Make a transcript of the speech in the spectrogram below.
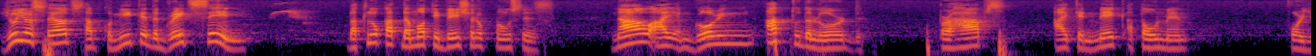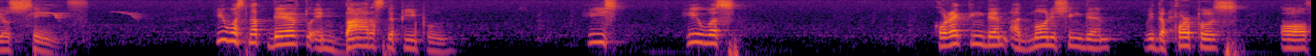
You yourselves have committed a great sin, but look at the motivation of Moses. Now I am going up to the Lord. Perhaps I can make atonement for your sins. He was not there to embarrass the people. He's, he was correcting them, admonishing them with the purpose of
